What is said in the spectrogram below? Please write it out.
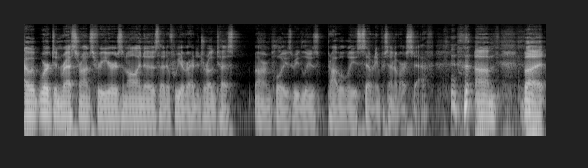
I worked in restaurants for years, and all I know is that if we ever had to drug test our employees, we'd lose probably seventy percent of our staff. um, but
